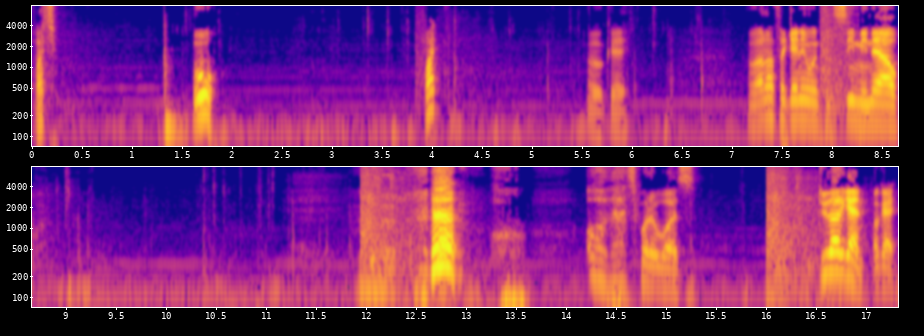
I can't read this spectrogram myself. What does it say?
What? Ooh. What? Okay. Well, I don't think anyone can see me now. oh, that's what it was. Do that again. Okay.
